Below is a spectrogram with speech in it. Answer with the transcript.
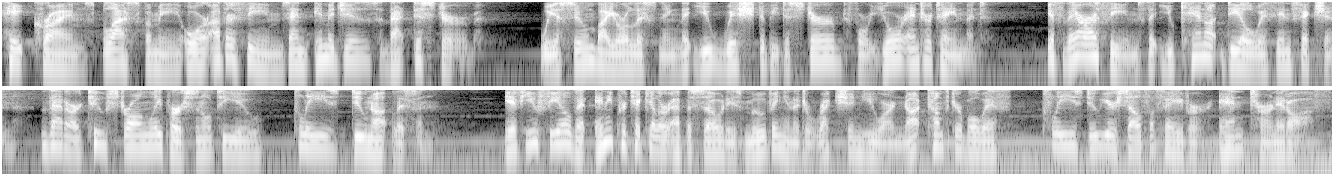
hate crimes, blasphemy, or other themes and images that disturb. We assume by your listening that you wish to be disturbed for your entertainment. If there are themes that you cannot deal with in fiction that are too strongly personal to you, please do not listen. If you feel that any particular episode is moving in a direction you are not comfortable with, please do yourself a favor and turn it off.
